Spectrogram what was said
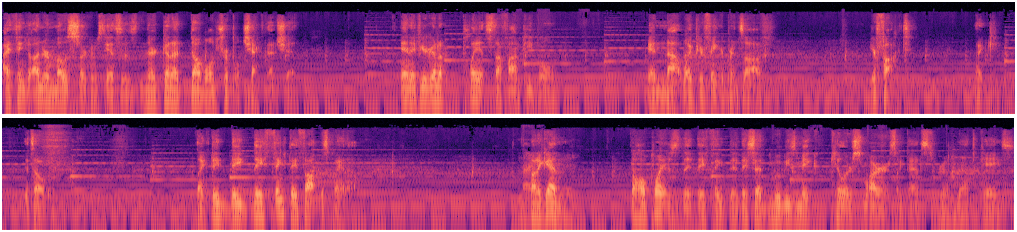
I think under most circumstances they're gonna double and triple check that shit. And if you're gonna plant stuff on people and not wipe your fingerprints off, you're fucked. Like it's over. Like they they they think they thought this plan out. But again, The whole point is they, they think that they said movies make killers smarter. It's like that's really not the case.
